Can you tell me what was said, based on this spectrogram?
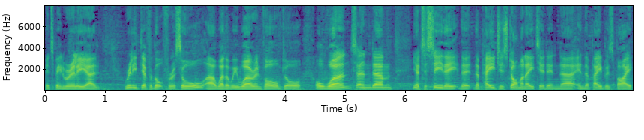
It's been really, uh, really difficult for us all, uh, whether we were involved or, or weren't. And, um, you know, to see the, the, the pages dominated in, uh, in the papers by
